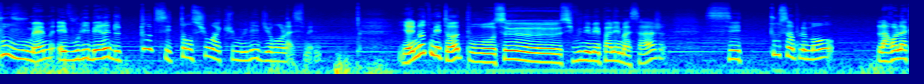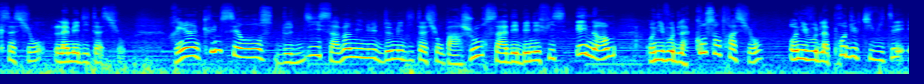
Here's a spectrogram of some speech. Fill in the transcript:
pour vous-même et vous libérer de toutes ces tensions accumulées durant la semaine. Il y a une autre méthode pour ceux si vous n'aimez pas les massages, c'est tout simplement la relaxation, la méditation. Rien qu'une séance de 10 à 20 minutes de méditation par jour, ça a des bénéfices énormes au niveau de la concentration, au niveau de la productivité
